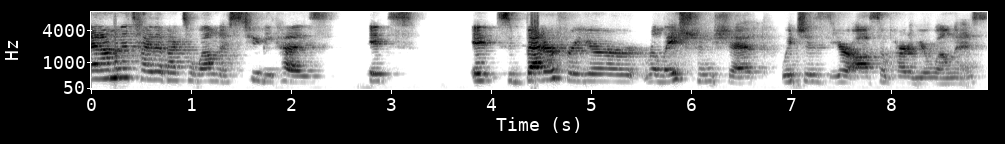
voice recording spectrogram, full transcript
and i'm going to tie that back to wellness too because it's it's better for your relationship which is you're also part of your wellness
